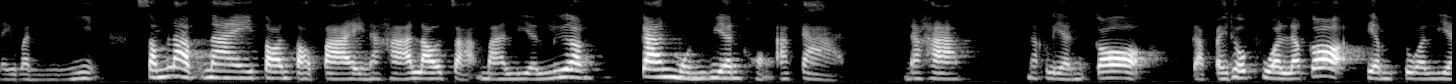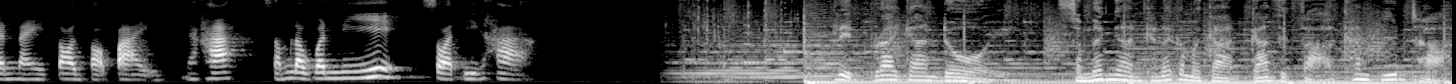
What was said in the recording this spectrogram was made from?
ในวันนี้สำหรับในตอนต่อไปนะคะ เราจะมาเรียนเรื่อง การหมุนเวียนของอากาศนะคะ นักเรียนก็กลับไปทบทวนแล้วก็เตรียมตัวเรียนในตอนต่อไปนะคะสำหรับวันนี้ สวัสดีค่ะ ผลิตรายการโดยสำนักงานคณะกรรมการการศึกษาขั้นพื้นฐาน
